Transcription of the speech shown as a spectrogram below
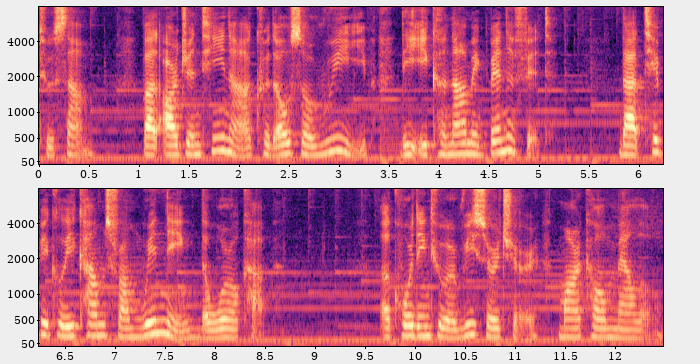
to some but Argentina could also reap the economic benefit that typically comes from winning the World Cup, according to a researcher, Marco Mello,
